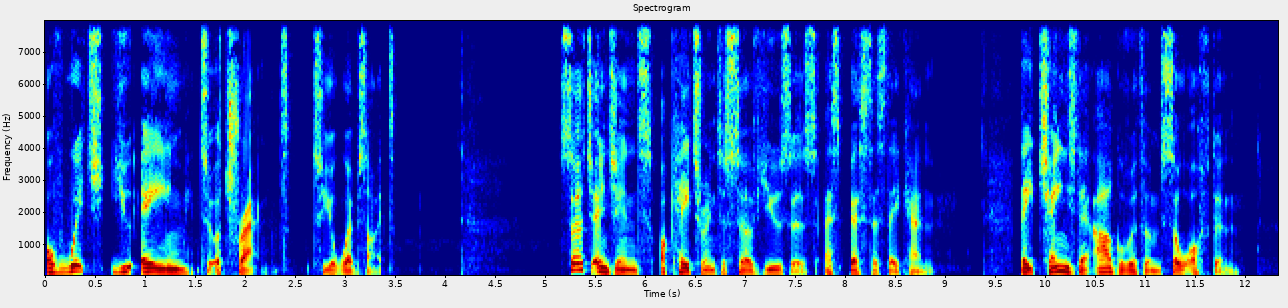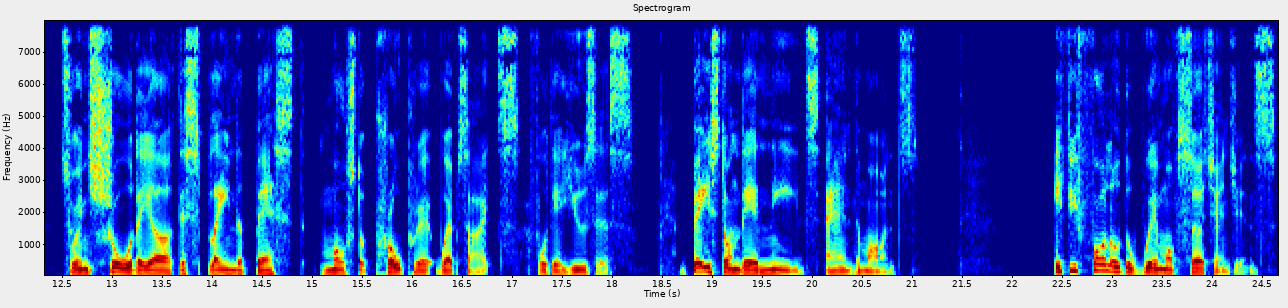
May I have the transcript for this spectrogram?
of which you aim to attract to your website. Search engines are catering to serve users as best as they can. They change their algorithms so often to ensure they are displaying the best, most appropriate websites for their users based on their needs and demands. If you follow the whim of search engines,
